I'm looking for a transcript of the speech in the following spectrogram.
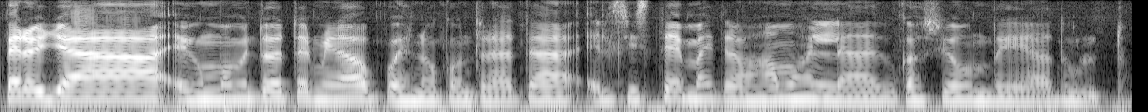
Pero ya en un momento determinado, pues nos contrata el sistema y trabajamos en la educación de adultos.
